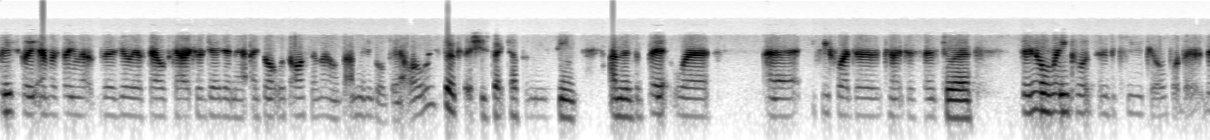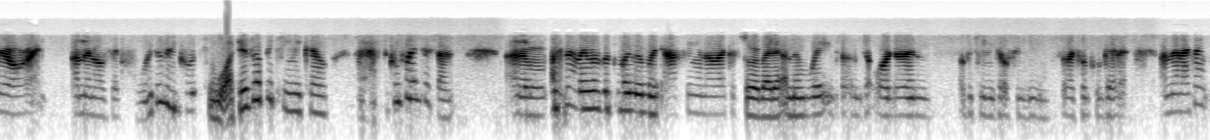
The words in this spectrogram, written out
basically everything that the Julia Stiles character did in it I thought was awesome. I was I'm gonna go get all these books that she's picked up in these scenes. And there's a bit where uh Heath Ledger character says to her, There are no raincoats or Bikini Kill, but they're they're all right. And then I was like, what are raincoats? What is a bikini kill? I have to go find this out. Um, and then I remember going and like asking in a record store about it, and then waiting for them to order in a Bikini Kill CD so I could go get it. And then I think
